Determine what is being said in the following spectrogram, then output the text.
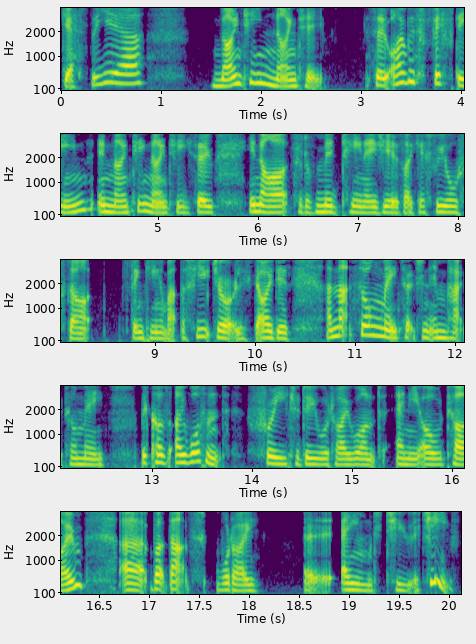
guess the year, 1990. So I was 15 in 1990. So in our sort of mid teenage years, I guess we all start thinking about the future, or at least I did. And that song made such an impact on me because I wasn't free to do what I want any old time, uh, but that's what I uh, aimed to achieve.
